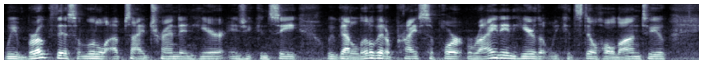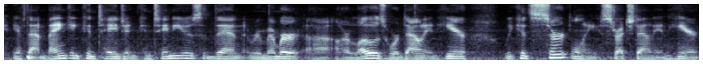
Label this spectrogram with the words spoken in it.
We broke this little upside trend in here. As you can see, we've got a little bit of price support right in here that we could still hold on to. If that banking contagion continues, then remember uh, our lows were down in here we could certainly stretch down in here.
